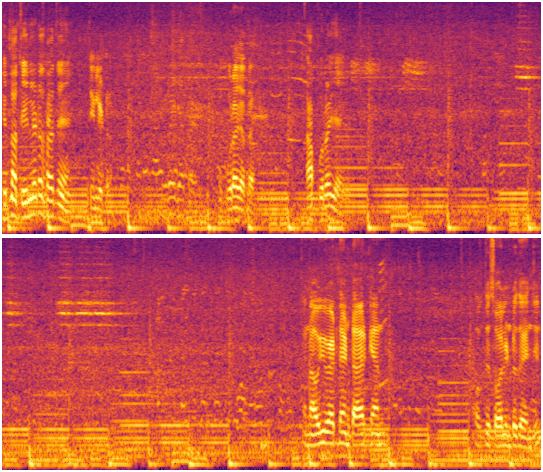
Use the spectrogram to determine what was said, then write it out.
कितना 3 लीटर साढ़े हैं 3 लीटर। पूरा जाता तो पूरा जाता है। हाँ पूरा ही जाएगा। Now you add the entire can of this oil into the engine.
